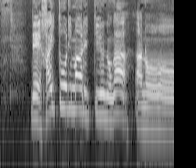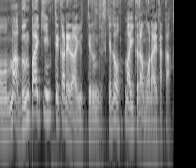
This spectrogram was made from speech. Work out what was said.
で、配当利回りっていうのが、あのまあ、分配金って彼らは言ってるんですけど、まあ、いくらもらえたか。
